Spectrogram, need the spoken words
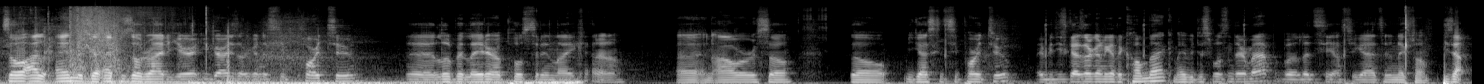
so I'll end the episode right here. You guys are gonna see part two uh, a little bit later. I'll post it in like I don't know, uh, an hour or so. So you guys can see part two. Maybe these guys are gonna get a comeback. Maybe this wasn't their map, but let's see. I'll see you guys in the next one. Peace out.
